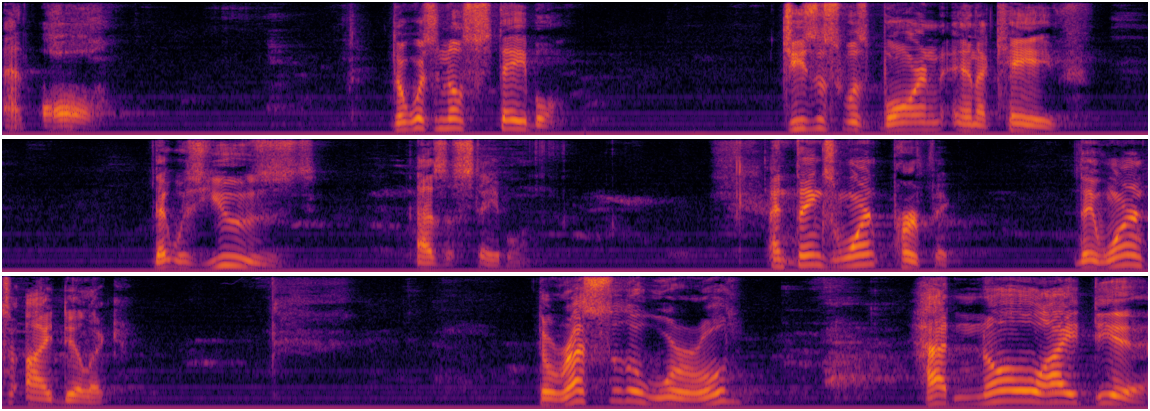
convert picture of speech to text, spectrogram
at all. There was no stable. Jesus was born in a cave that was used as a stable. And things weren't perfect. They weren't idyllic. The rest of the world had no idea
